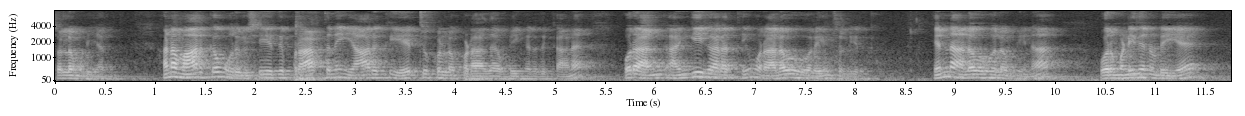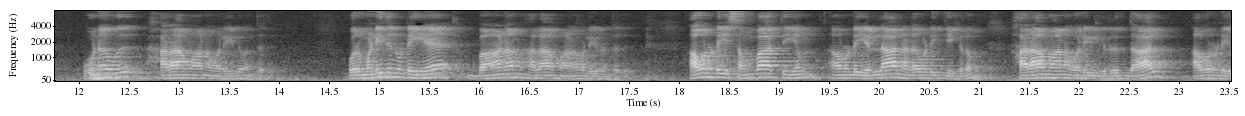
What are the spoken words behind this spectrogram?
சொல்ல முடியாது. ஆனால் மார்க்கம் ஒரு விஷயத்தை பிரார்த்தனை யாருக்கு ஏற்றுக்கொள்ளப்படாது அப்படிங்கிறதுக்கான ஒரு அங் அங்கீகாரத்தையும் ஒரு அளவுகோலையும் சொல்லியிருக்கு. என்ன அளவுகோல் அப்படின்னா ஒரு மனிதனுடைய உணவு ஹராமான வழியில் வந்தது. ஒரு மனிதனுடைய பானம் ஹலாமான வழியில் வந்தது. அவனுடைய சம்பாத்தியம் அவனுடைய எல்லா நடவடிக்கைகளும் ஹராமான வழியில் இருந்தால் அவருடைய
